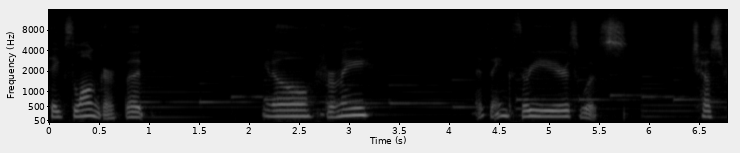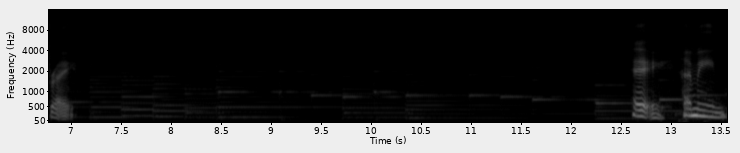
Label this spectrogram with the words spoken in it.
takes longer, but you know, for me, I think three years was just right. Hey, I mean,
